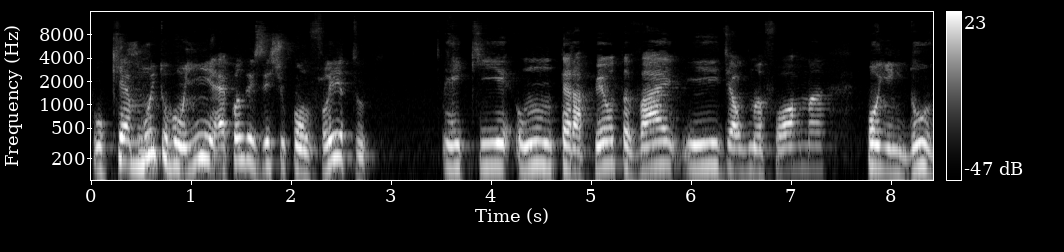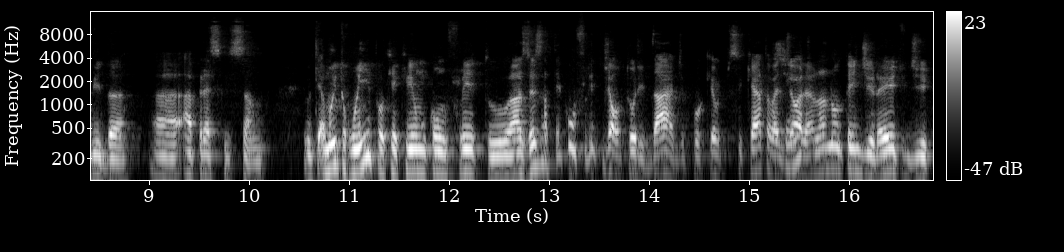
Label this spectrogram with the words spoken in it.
O que é Sim. muito ruim é quando existe o conflito em que um terapeuta vai e, de alguma forma, põe em dúvida uh, a prescrição. O que é muito ruim porque cria um conflito, às vezes até conflito de autoridade, porque o psiquiatra vai Sim. dizer, olha, ela não tem direito de.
